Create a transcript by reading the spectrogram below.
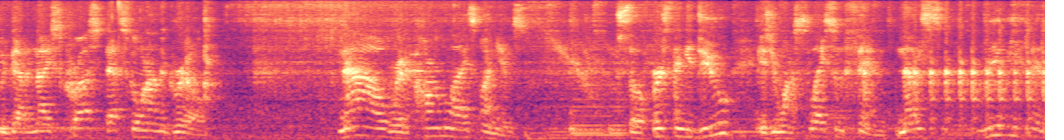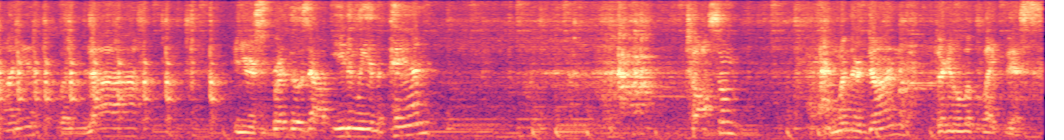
We've got a nice crust. That's going on the grill. Now we're going to caramelize onions. So first thing you do is you want to slice them thin. Nice, really thin onion. And you're going to spread those out evenly in the pan. Toss them. And when they're done, they're to look like this.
